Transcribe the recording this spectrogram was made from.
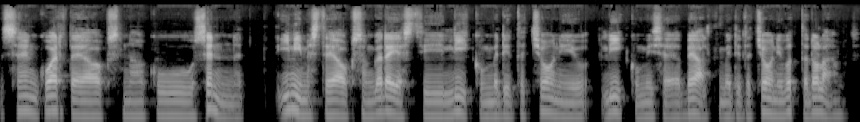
see on koerte jaoks nagu zen, et inimeste jaoks on ka täiesti liikuv meditatsiooni, liikumise pealt meditatsioonivõtted olemas.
